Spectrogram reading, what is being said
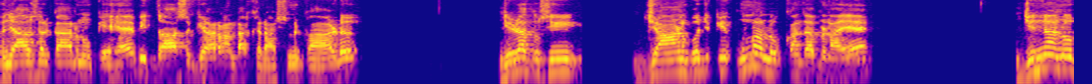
ਪੰਜਾਬ ਸਰਕਾਰ ਨੂੰ ਕਿਹਾ ਵੀ 10 11 ਲੱਖ ਰਾਸ਼ਨ ਕਾਰਡ ਜਿਹੜਾ ਤੁਸੀਂ ਜਾਣ ਬੁੱਝ ਕੇ ਉਹਨਾਂ ਲੋਕਾਂ ਦਾ ਬਣਾਇਆ ਹੈ, ਜਿਨ੍ਹਾਂ ਨੂੰ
